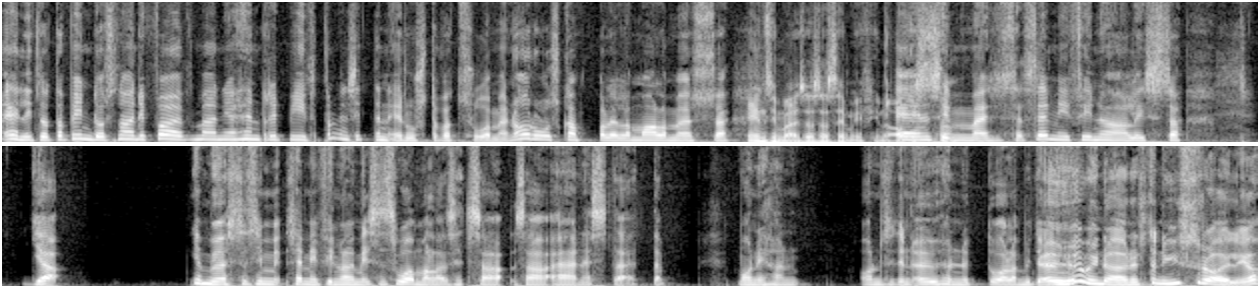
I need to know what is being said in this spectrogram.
Eli tota Windows 95 Man ja Henry Piispanen sitten edustavat Suomen Oruuskappaleella Malmössä Ensimmäisessä semifinaalissa. ensimmäisessä semifinaalissa. Ja, ja myös se semi- semifinaali, missä suomalaiset saa, saa äänestää, että monihan on sitten öyhönnyt tuolla, mitä ei minä äänestän Israelia.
